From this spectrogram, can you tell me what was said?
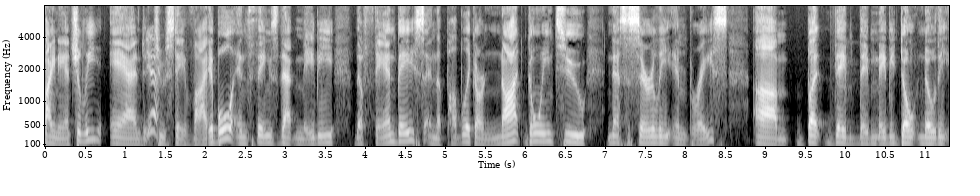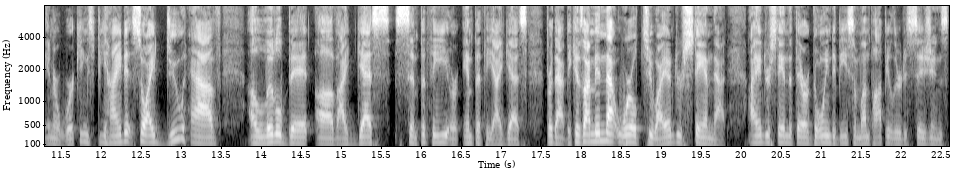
financially and yeah. to stay viable and things that maybe the fan base and the public are not going to necessarily embrace um, but they they maybe don't know the inner workings behind it so i do have a little bit of i guess sympathy or empathy i guess for that because i'm in that world too i understand that i understand that there are going to be some unpopular decisions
